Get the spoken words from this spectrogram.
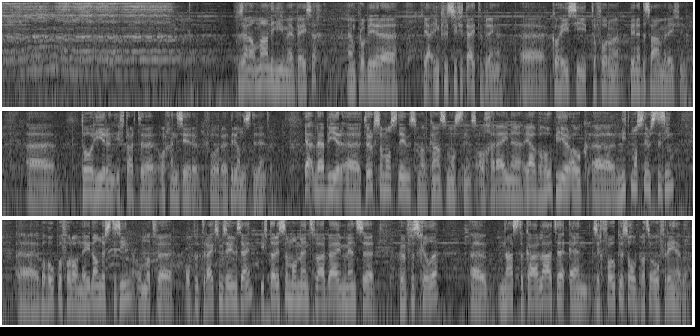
We zijn al maanden hiermee bezig en we proberen ja, inclusiviteit te brengen, eh, cohesie te vormen binnen de samenleving. eh, door hier een iftar te organiseren voor eh, 300 studenten. Ja, we hebben hier eh, Turkse moslims, Marokkaanse moslims, Algerijnen. Ja, we hopen hier ook eh, niet-moslims te zien. Eh, we hopen vooral Nederlanders te zien, omdat we op het Rijksmuseum zijn. Iftar is een moment waarbij mensen hun verschillen eh, naast elkaar laten en zich focussen op wat ze overeen hebben.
